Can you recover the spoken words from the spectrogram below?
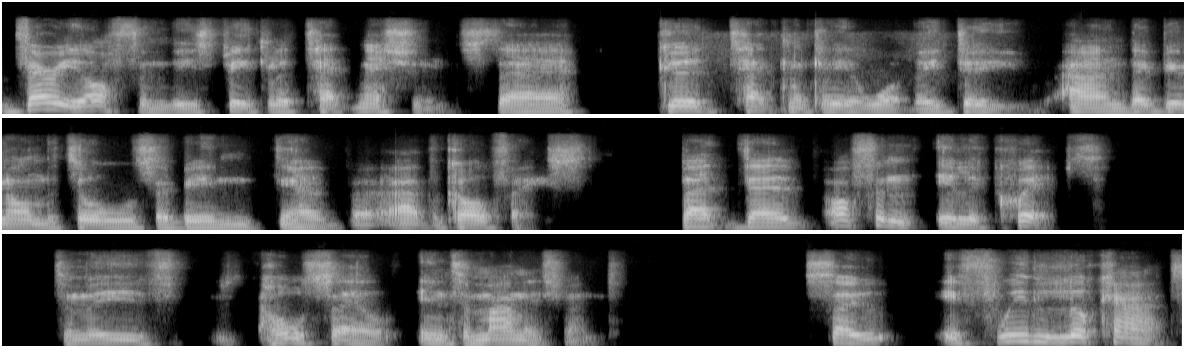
very often these people are technicians. They're good technically at what they do and they've been on the tools, they've been, you know, at the coalface, but they're often ill equipped to move wholesale into management. So if we look at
